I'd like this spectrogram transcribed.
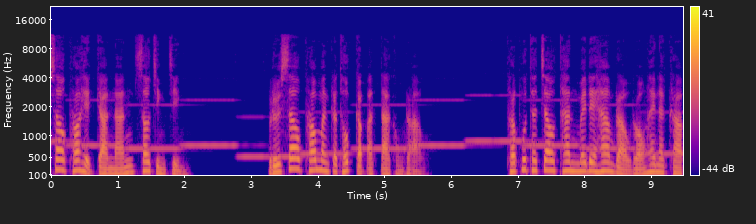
เศร้าเพราะเหตุการณ์นั้นเศร้าจริง ๆ หรือเศร้าเพราะมันกระทบกับอัตตาของเรา พระพุทธเจ้าท่านไม่ได้ห้ามเราร้องให้นะครับ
